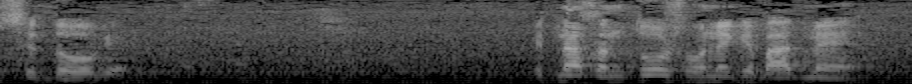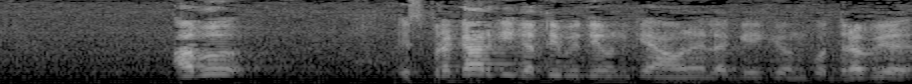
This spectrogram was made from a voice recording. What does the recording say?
सिद्ध हो गया। इतना संतोष होने के बाद में, अब इस प्रकार की गतिविधि उनके यहाँ होने लगी कि उनको द्रव्य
